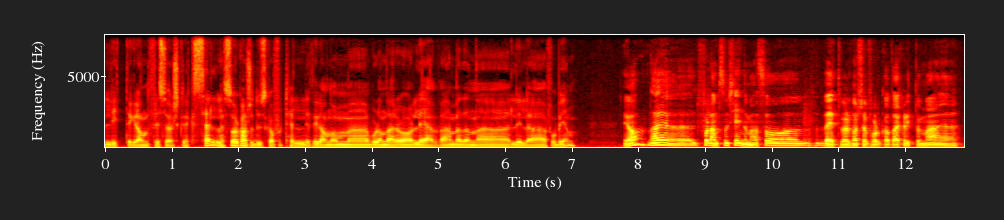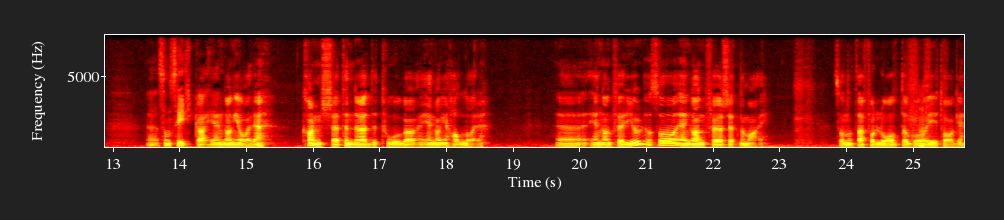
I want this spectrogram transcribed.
litt frisørskrekk selv, så kanskje du skal fortelle litt om hvordan det er å leve med denne lille fobien? Ja, nei, for dem som kjenner meg, så vet vel kanskje folk at jeg klipper meg sånn cirka én gang i året. Kanskje til nød to ga- en gang i halvåret. Eh, en gang før jul, og så en gang før 17. mai. Sånn at jeg får lov til å gå i toget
